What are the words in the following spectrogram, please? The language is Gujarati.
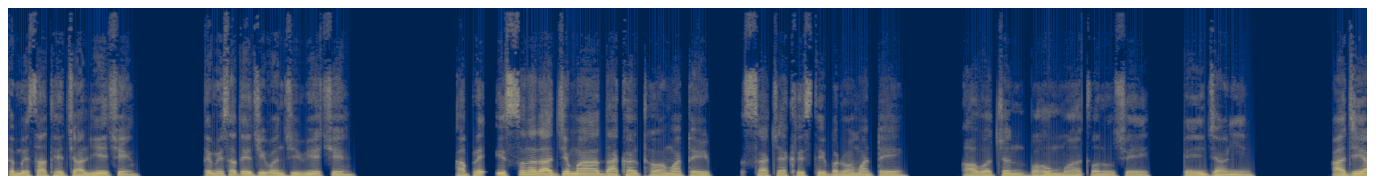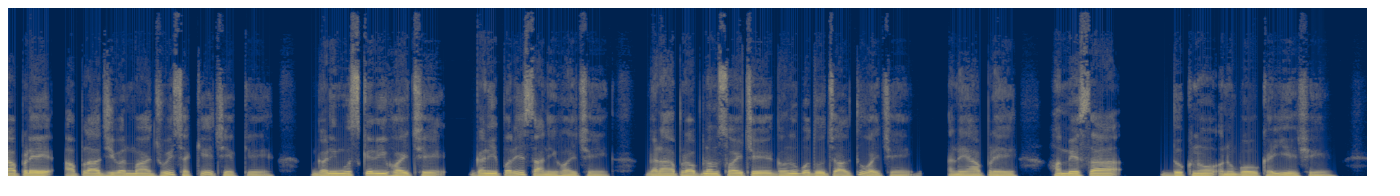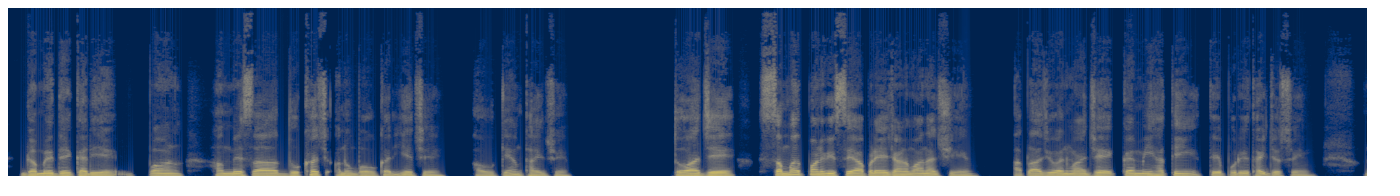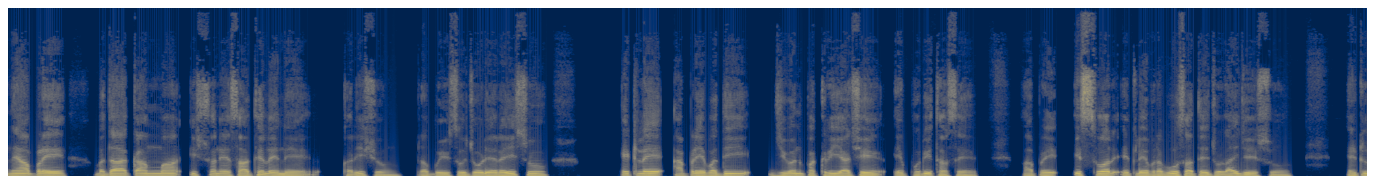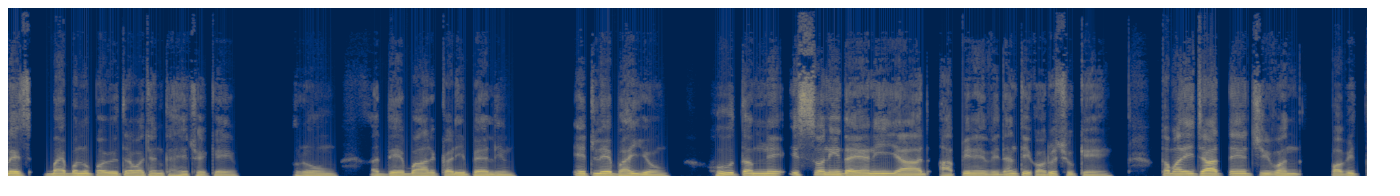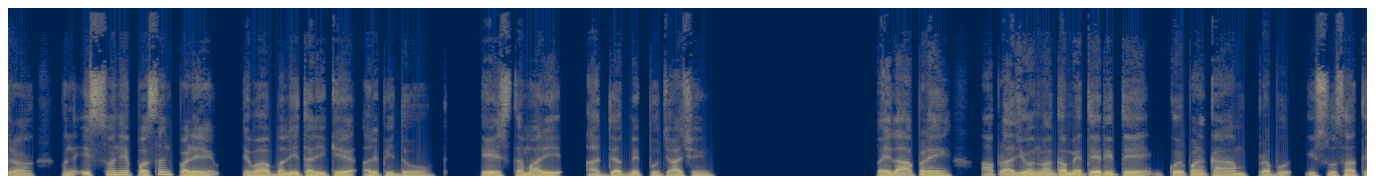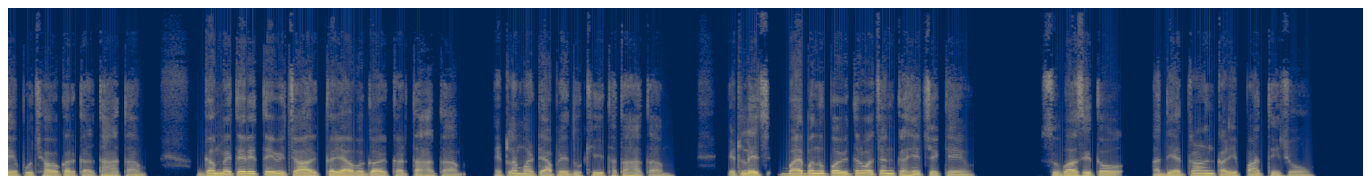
તેમની સાથે ચાલીએ છીએ? તેમની સાથે જીવન જીવીએ છીએ? આપણે ઈશ્વરના રાજ્યમાં દાખલ થવા માટે, સાચા ખ્રિસ્તી બનવા માટે આ વચન બહુ મહત્વનું છે, તે જાણીએ. આજે આપણે આપણા જીવનમાં જોઈ શકીએ છીએ કે ઘણી મુશ્કેલી હોય છે ઘણી પરેશાની હોય છે. ઘણા પ્રોબ્લેમ્સ હોય છે, ઘણું બધું ચાલતું હોય છે અને આપણે હંમેશા દુઃખનો અનુભવ કરીએ છીએ. ગમે તે કરીએ, પણ હંમેશા દુઃખ જ અનુભવ કરીએ છીએ. આવું કેમ થાય છે? તો આજે સમર્પણ વિશે આપણે જાણવાના છીએ. આપણા જીવનમાં જે કમી હતી તે પૂરી થઈ જશે ને આપણે બધા કામમાં ઈશ્વરને સાથે લઈને કરીશું. પ્રભુ ઈસુ જોડે રહીશું. એટલે આપણે બધી જીવન પ્રક્રિયા છે એ પૂરી થશે. આપણે ઈશ્વર એટલે પ્રભુ સાથે જોડાઈ જઈશું. એટલે જ બાઇબલનું પવિત્ર વચન કહે છે કે, રોમ અધ્ય બાર કડી પહેલી, એટલે ભાઈઓ, હું તમને ઈશ્વરની દયાની યાદ આપીને વિનંતી કરું છું કે, તમારી જાતને જીવન પવિત્ર અને ઈશ્વરને પસંદ પડે એવા બલિ તરીકે અર્પી દો. એ જ તમારી આધ્યાત્મિક પૂજા છે. પહેલાં આપણે આપણા જીવનમાં ગમે તે રીતે કોઈ પણ કામ પ્રભુ ઈસુ સાથે પૂછ્યા વગર કરતા હતા. ગમે તે રીતે વિચાર કર્યા વગર કરતા હતા. એટલા માટે આપણે દુઃખી થતા હતા. એટલે જ બાઇબલનું પવિત્ર વચન કહે છે કે, સુભાષિતો અધ્યાય ત્રણ કડી પાંચથી જો,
